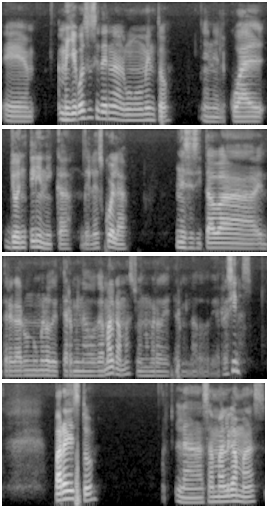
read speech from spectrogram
Eh, me llegó a suceder en algún momento en el cual yo en clínica de la escuela necesitaba entregar un número determinado de amalgamas y un número determinado de resinas. Para esto, las amalgamas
